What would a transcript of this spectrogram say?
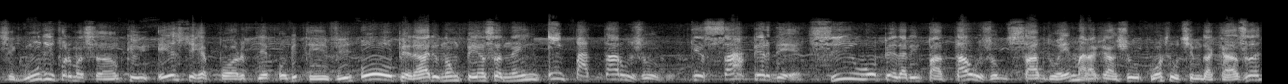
segundo informação que este repórter obteve, o operário não pensa nem empatar o jogo quiçá perder. Se o Operário empatar o jogo sábado em Maracaju contra o time da casa,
